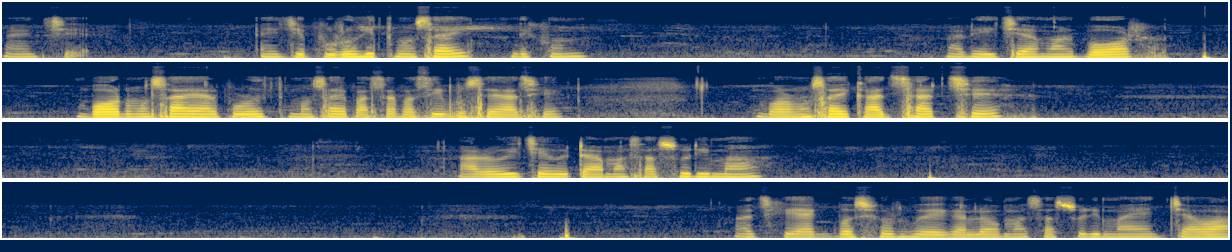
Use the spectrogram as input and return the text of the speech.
এই যে এই যে পুরোহিত মশাই, দেখুন। আর এই যে আমার বর। বর মশাই আর পুরোহিত মশাই পাশাপাশি বসে আছে। বর মশাই কাজ সারছে। আর ওই যে ওইটা আমার শাশুড়ি মা। আজকে এক বছর হয়ে গেল আমার শাশুড়ি মায়ের যাওয়া।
